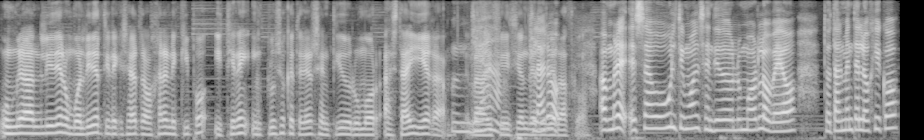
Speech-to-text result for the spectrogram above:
Un gran líder, un buen líder tiene que saber trabajar en equipo y tiene incluso que tener sentido del humor. Hasta ahí llega la Ya, definición del claro. liderazgo. Hombre, eso último, el sentido del humor, lo veo totalmente lógico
